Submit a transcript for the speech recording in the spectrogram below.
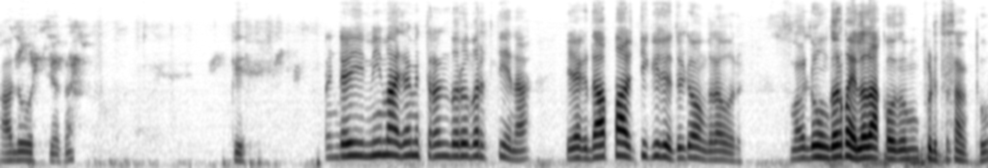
आलो वरती आता ओके मंडळी मी माझ्या मित्रांबरोबर ती आहे ना एकदा पार्टी केली होती डोंगरावर मला डोंगर पहिला दाखवतो मग पुढचं सांगतो.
